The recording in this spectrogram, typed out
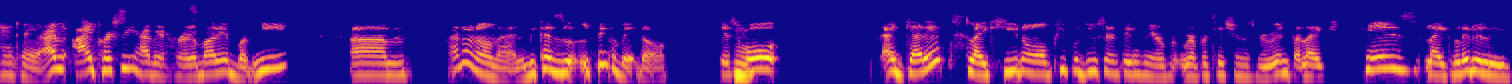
Okay, I'm I personally haven't heard about it, but me, um, I don't know, man. Because think of it though, his mm-hmm. whole I get it. Like, you know, people do certain things and your reputation is ruined, but like his like literally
